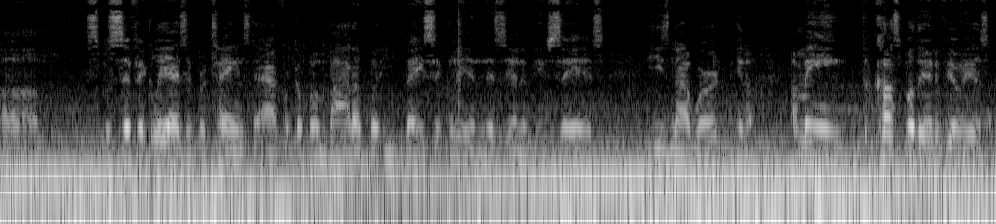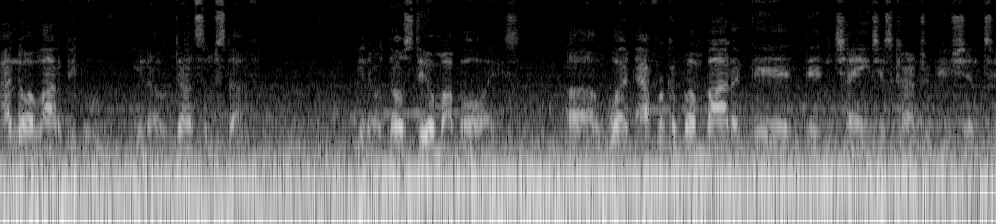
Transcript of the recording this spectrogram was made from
um, specifically as it pertains to Afrika Bambaataa. But he basically in this interview says he's not worried. You know, I mean, the cusp of the interview is I know a lot of people who you know done some stuff. You know, those still my boys uh, what Afrika Bambaataa did didn't change his contribution to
